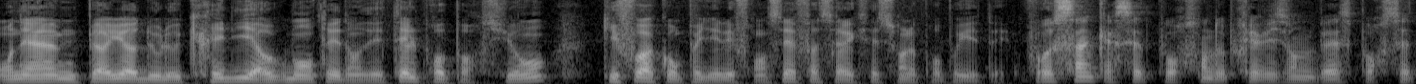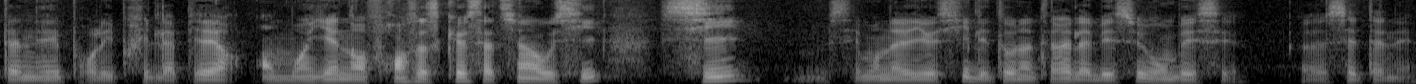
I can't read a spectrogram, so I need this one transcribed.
On est à une période où le crédit a augmenté dans des telles proportions qu'il faut accompagner les Français face à l'accession à la propriété. Vos 5 à 7% de prévision de baisse pour cette année pour les prix de la pierre en moyenne en France, est-ce que ça tient aussi si, c'est mon avis aussi, les taux d'intérêt de la BCE vont baisser euh, cette année?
